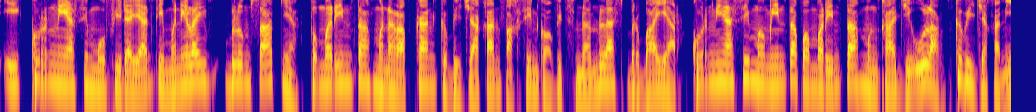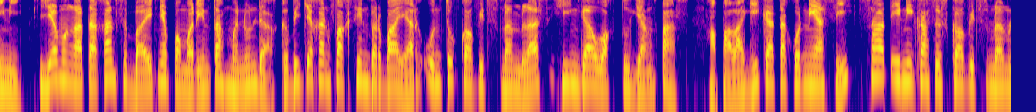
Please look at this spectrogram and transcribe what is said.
RI Kurniasi Mufidayanti menilai belum saatnya pemerintah menerapkan kebijakan vaksin COVID-19 berbayar. Kurniasi meminta pemerintah mengkaji ulang kebijakan ini. Ia mengatakan sebaiknya pemerintah menunda kebijakan vaksin berbayar untuk COVID-19 hingga waktu yang pas. Apalagi kata Kurniasi, saat ini kasus COVID-19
